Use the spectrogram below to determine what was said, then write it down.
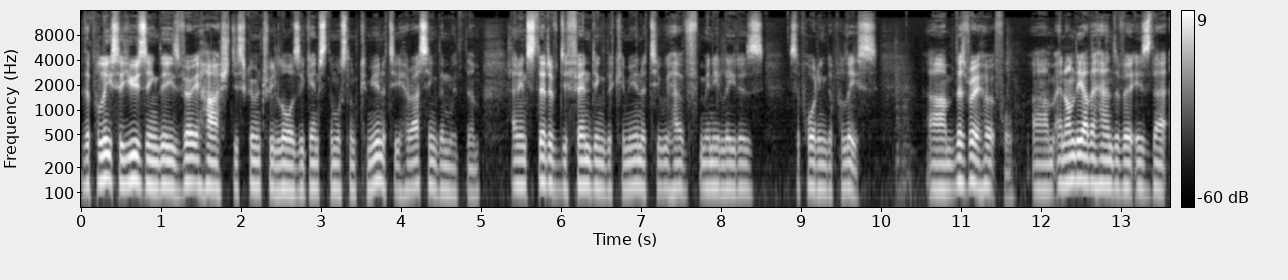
the police are using these very harsh discriminatory laws against the Muslim community, harassing them with them. And instead of defending the community, we have many leaders supporting the police. Um, that's very hurtful. Um, and on the other hand of it is that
